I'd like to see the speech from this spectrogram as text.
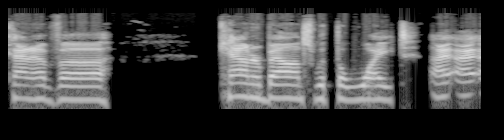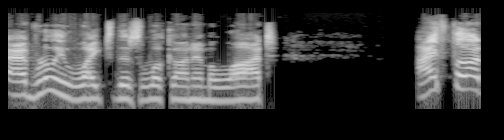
kind of uh, counterbalance with the white. I, I I really liked this look on him a lot. I thought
